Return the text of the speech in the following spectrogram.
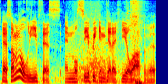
Okay, so I'm gonna leave this, and we'll see if we can get a heal off of it.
